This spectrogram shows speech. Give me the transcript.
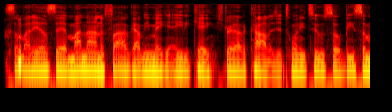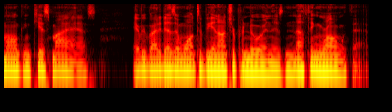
Somebody else said my nine to five got me making 80K straight out of college at 22. So B Simone can kiss my ass. Everybody doesn't want to be an entrepreneur, and there's nothing wrong with that.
